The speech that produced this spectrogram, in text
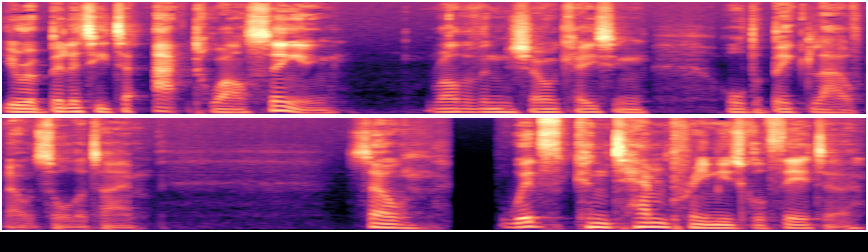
your ability to act while singing rather than showcasing all the big loud notes all the time. So, with contemporary musical theatre,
